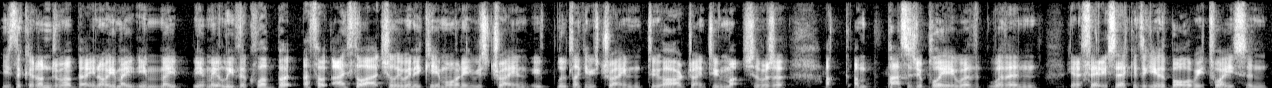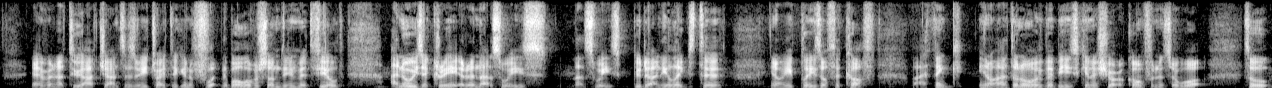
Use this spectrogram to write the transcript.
he's the conundrum a bit. You know, he might he might he might leave the club, but I thought I thought actually when he came on, he was trying. He looked like he was trying too hard, trying too much. There was a, a, a passage of play with within you know 30 seconds. He gave the ball away twice, and Everton had two half chances where he tried to kind of flick the ball over somebody in midfield. I know he's a creator, and that's what he's that's what he's good at, and he likes to, you know, he plays off the cuff. But I think, you know, I don't know, maybe he's kind of short of confidence or what. So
